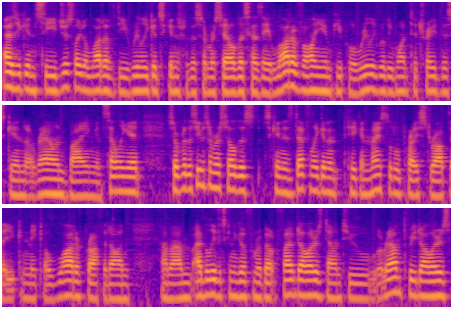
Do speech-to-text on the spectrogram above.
As you can see, just like a lot of the really good skins for the summer sale, this has a lot of volume. People really, really want to trade this skin around, buying and selling it. So for the Steam Summer Sale, this skin is definitely going to take a nice little price drop that you can make a lot of profit on. Um, um I believe it's going to go from about $5 down to around $3.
